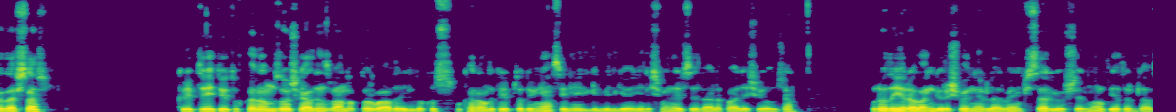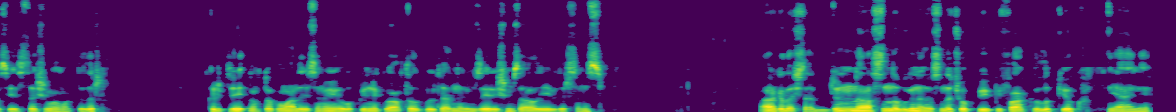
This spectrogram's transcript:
arkadaşlar. CryptoRate YouTube kanalımıza hoş geldiniz. Ben Doktor Bahadır İldokuz. Bu kanalda kripto dünyası ile ilgili bilgi ve gelişmeleri sizlerle paylaşıyor olacağım. Burada yer alan görüş ve öneriler benim kişisel görüşlerim olup yatırım tavsiyesi taşımamaktadır. CryptoRate.com adresine üye olup günlük ve haftalık bültenlerimize erişim sağlayabilirsiniz. Arkadaşlar dün aslında bugün arasında çok büyük bir farklılık yok. Yani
